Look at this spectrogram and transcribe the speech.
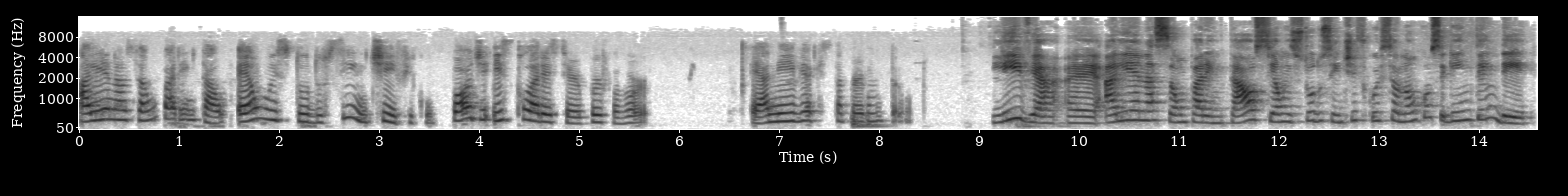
alienação parental é um estudo científico? Pode esclarecer, por favor? É a Nívia que está perguntando. Lívia, é, alienação parental, se é um estudo científico, isso eu não consegui entender.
